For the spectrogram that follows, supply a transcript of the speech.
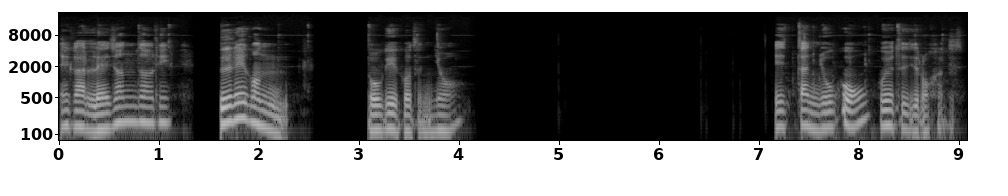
제가 레전더리 드래곤 녹이거든요. 일단 요거 보여드리도록 하겠습니다.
